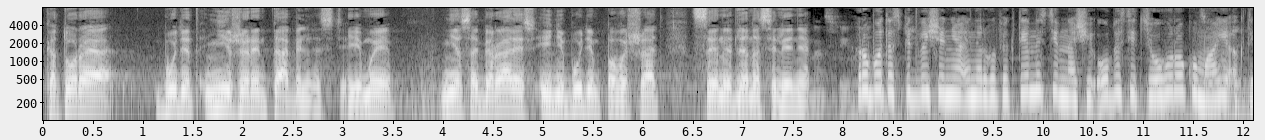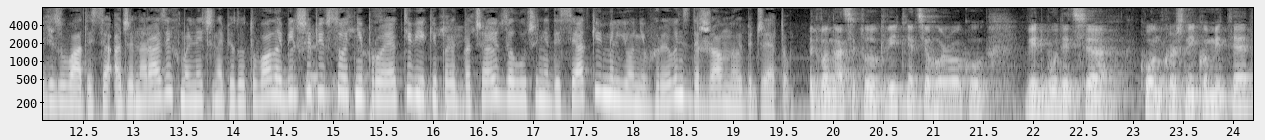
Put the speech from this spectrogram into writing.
которая будет ниже рентабельности. И мы не собирались и не будем повышать цены для населения. Робота з підвищення енергоефективності в нашій області цього року має активізуватися, адже наразі Хмельниччина підготувала більше півсотні проєктів, які передбачають залучення десятків мільйонів гривень з державного бюджету. 12 квітня цього року відбудеться конкурсний комітет,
